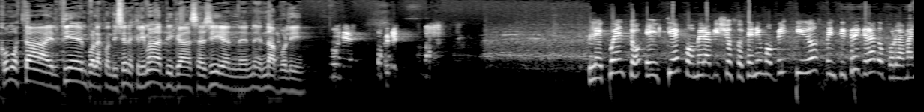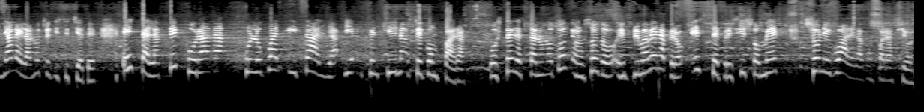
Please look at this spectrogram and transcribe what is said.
¿cómo está el tiempo, las condiciones climáticas allí en, en, en Nápoles? Le cuento el tiempo maravilloso. Tenemos 22, 23 grados por la mañana y la noche 17. Esta es la temporada con lo cual Italia y Argentina se compara. Ustedes están en otoño, nosotros en primavera, pero este preciso mes son iguales la comparación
